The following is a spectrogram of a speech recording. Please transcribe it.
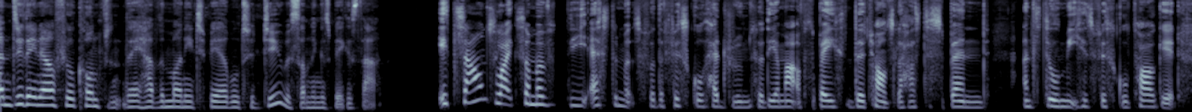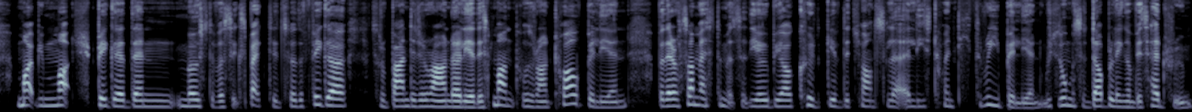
And do they now feel confident they have the money to be able to do with something as big as that? It sounds like some of the estimates for the fiscal headroom, so the amount of space the Chancellor has to spend and still meet his fiscal target might be much bigger than most of us expected. So the figure sort of banded around earlier this month was around 12 billion, but there are some estimates that the OBR could give the Chancellor at least 23 billion, which is almost a doubling of his headroom.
